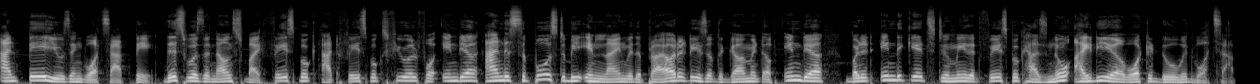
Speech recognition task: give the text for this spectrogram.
and pay using WhatsApp Pay. This was announced by Facebook at Facebook's Fuel for India and is supposed to be in line with the priorities of the government of India, but it indicates to me that Facebook has no idea what to do with WhatsApp.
